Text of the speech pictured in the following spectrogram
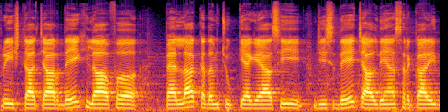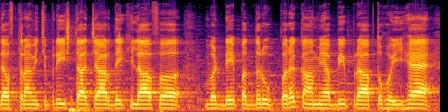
ਭ੍ਰਿਸ਼ਟਾਚਾਰ ਦੇ ਖਿਲਾਫ ਪਹਿਲਾ ਕਦਮ ਚੁੱਕਿਆ ਗਿਆ ਸੀ, ਜਿਸ ਦੇ ਚੱਲਦਿਆਂ ਸਰਕਾਰੀ ਦਫ਼ਤਰਾਂ ਵਿੱਚ ਭ੍ਰਿਸ਼ਟਾਚਾਰ ਦੇ ਖਿਲਾਫ ਵੱਡੇ ਪੱਧਰ ਉੱਪਰ ਕਾਮਯਾਬੀ ਪ੍ਰਾਪਤ ਹੋਈ ਹੈ।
